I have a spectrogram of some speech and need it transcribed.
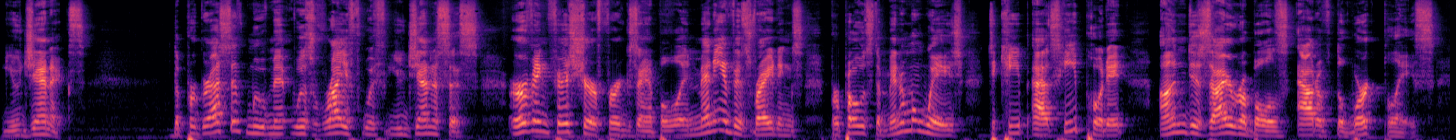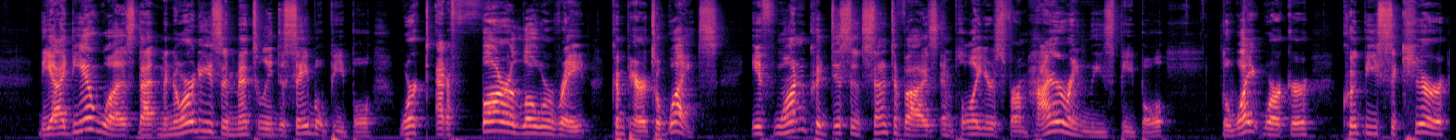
eugenics. The progressive movement was rife with eugenicists. Irving Fisher, for example, in many of his writings proposed a minimum wage to keep, as he put it, undesirables out of the workplace. The idea was that minorities and mentally disabled people worked at a far lower rate compared to whites. If one could disincentivize employers from hiring these people, the white worker could be secure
